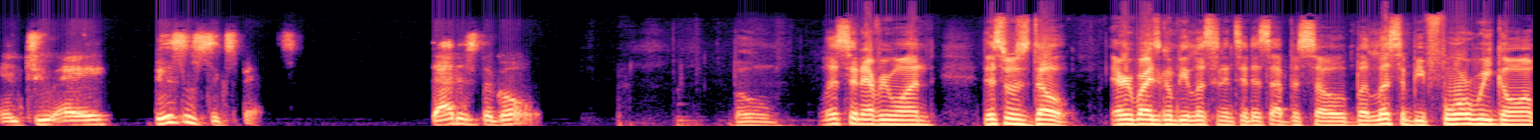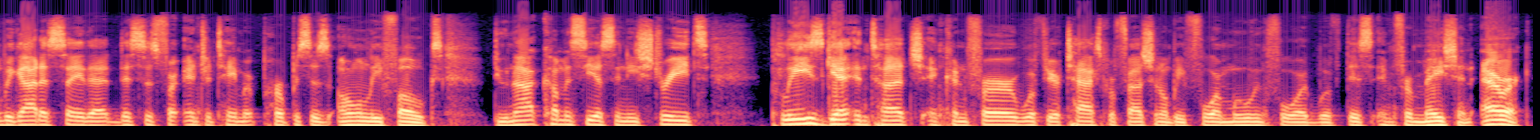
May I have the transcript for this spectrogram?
into a business expense. That is the goal. Boom. Listen, everyone, this was dope. Everybody's going to be listening to this episode. But listen, before we go on, we got to say that this is for entertainment purposes only, folks. Do not come and see us in these streets. Please get in touch and confer with your tax professional before moving forward with this information. Eric,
